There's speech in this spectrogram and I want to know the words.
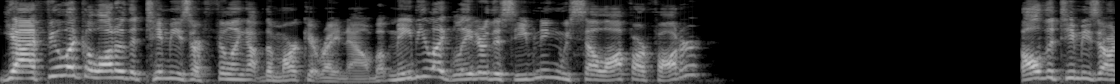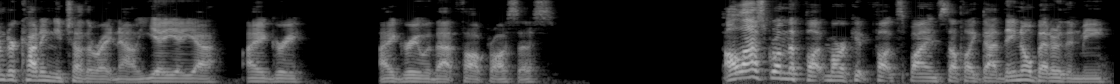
Yeah, I feel like a lot of the Timmies are filling up the market right now, but maybe like later this evening we sell off our fodder? All the Timmies are undercutting each other right now. Yeah, yeah, yeah. I agree. I agree with that thought process. I'll ask run the FUT market, FUT spy, and stuff like that. They know better than me.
